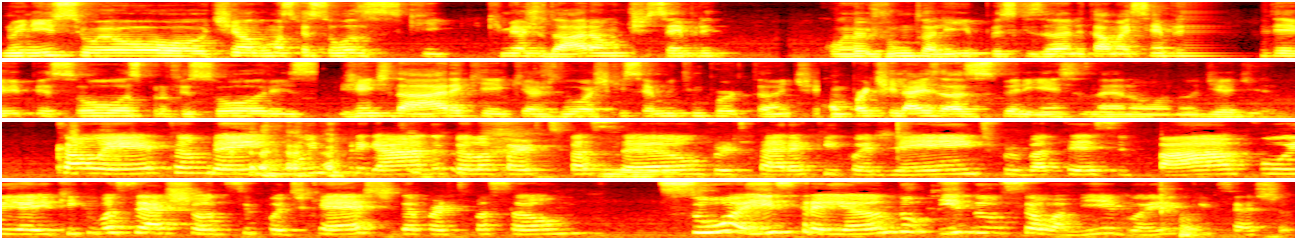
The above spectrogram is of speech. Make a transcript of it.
no início eu tinha algumas pessoas que, que me ajudaram, sempre correu junto ali, pesquisando e tal, mas sempre teve pessoas, professores, gente da área que, que ajudou. Acho que isso é muito importante, compartilhar as experiências né, no, no dia a dia. Cauê também, muito obrigada pela participação, por estar aqui com a gente, por bater esse papo. E aí, o que, que você achou desse podcast, da participação sua aí, estreando, e do seu amigo aí? O que, que você achou?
